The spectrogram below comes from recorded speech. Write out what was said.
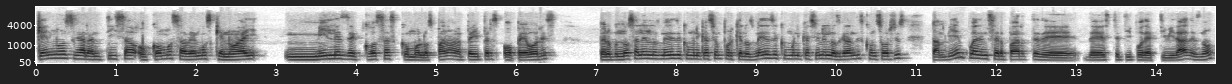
¿qué nos garantiza o cómo sabemos que no hay miles de cosas como los Panama Papers o peores pero no salen los medios de comunicación porque los medios de comunicación en los grandes consorcios también pueden ser parte de, este tipo de actividades, ¿no?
